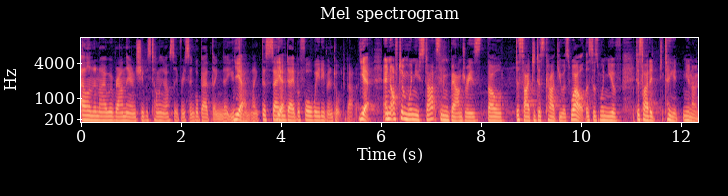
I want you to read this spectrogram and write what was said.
Ellen and I were around there, and she was telling us every single bad thing that you've Yeah. done, like the same Yeah. day before we'd even talked about it. Yeah, and often when you start setting boundaries, they'll decide to discard you as well. This is when you've decided to you know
